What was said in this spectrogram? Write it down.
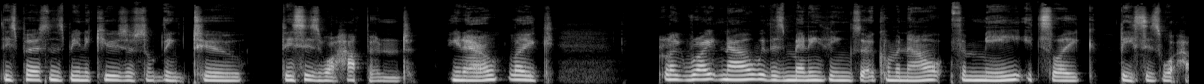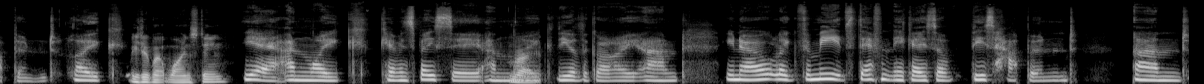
this person's been accused of something to this is what happened you know? Like like right now with as many things that are coming out for me it's like this is what happened like Are you talking about Weinstein? yeah and like kevin spacey and like Right. the other guy and you know like for me it's definitely a case of this happened and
